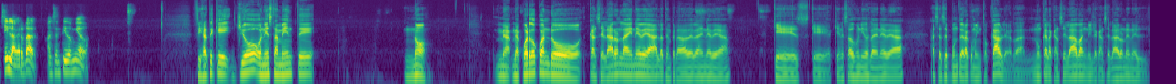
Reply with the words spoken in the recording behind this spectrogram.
Sí, la verdad, ¿han sentido miedo? Fíjate que yo honestamente no me, acuerdo cuando cancelaron la NBA, la temporada de la NBA, que es que aquí en Estados Unidos la NBA hasta ese punto era como intocable, ¿verdad? Nunca la cancelaban, ni la cancelaron en el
